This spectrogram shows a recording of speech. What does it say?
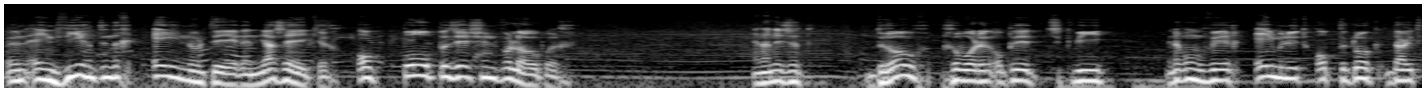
een 1.24.1 noteren. Jazeker. Op pole position voorlopig. En dan is het droog geworden op dit circuit. En er ongeveer 1 minuut op de klok duikt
